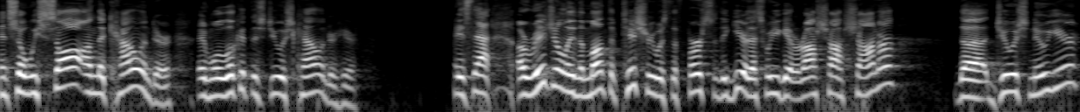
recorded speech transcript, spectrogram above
And so we saw on the calendar, and we'll look at this Jewish calendar here, is that originally the month of Tishri was the first of the year. That's where you get Rosh Hashanah, the Jewish New Year,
